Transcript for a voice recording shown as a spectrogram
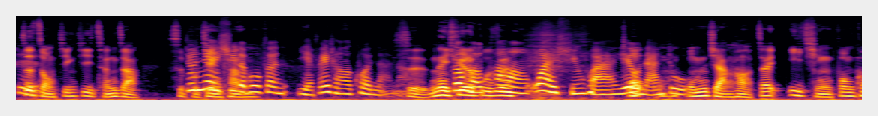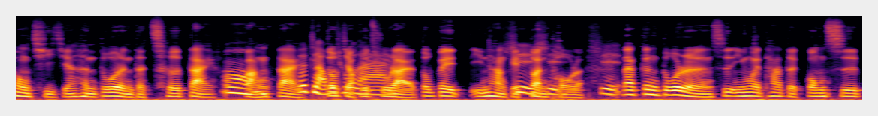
这种经济成长。就内需的部分也非常的困难啊，是内需的部分，外循环也有难度。我，我们讲哈，在疫情封控期间，很多人的车贷、嗯、房贷都缴不出来，都被银行给断头了。是，是，那更多的人是因为他的公司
